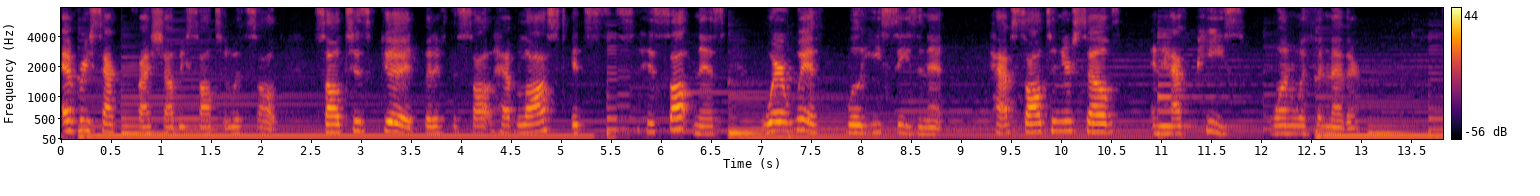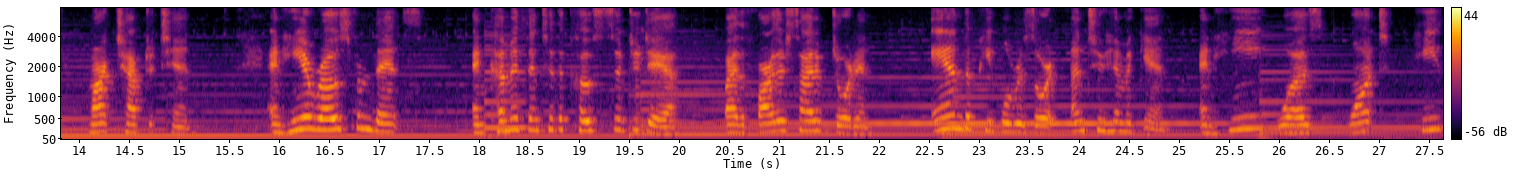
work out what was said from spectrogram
every sacrifice shall be salted with salt. Salt is good, but if the salt have lost its his saltness, wherewith will ye season it? Have salt in yourselves and have peace one with another. Mark chapter 10. And he arose from thence and cometh into the coasts of Judea by the farther side of Jordan, and the people resort unto him again. And he was wont, he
